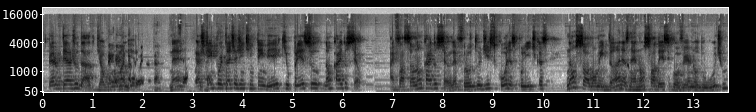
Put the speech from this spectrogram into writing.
espero ter ajudado de alguma maneira. Né? Acho que é importante a gente entender que o preço não cai do céu. A inflação não cai do céu, ela é fruto de escolhas políticas, não só momentâneas, né? não só desse governo ou do último,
